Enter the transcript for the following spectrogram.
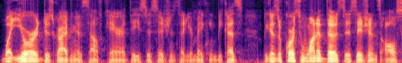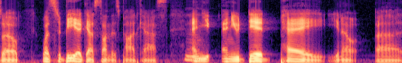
what you're describing as self care, these decisions that you're making, because because of course one of those decisions also was to be a guest on this podcast, and you and you did pay, you know, uh,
